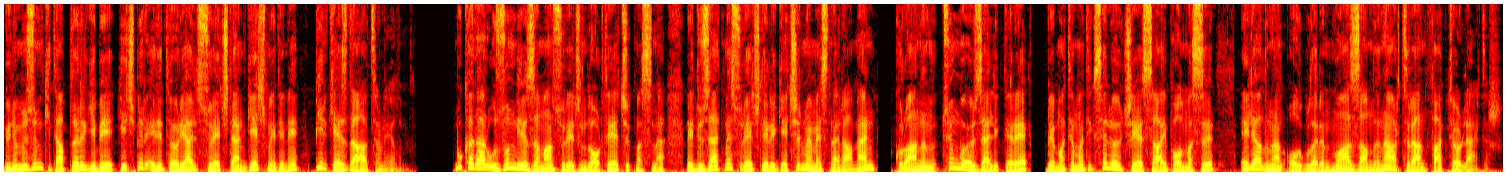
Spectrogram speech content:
günümüzün kitapları gibi hiçbir editoryal süreçten geçmediğini bir kez daha hatırlayalım. Bu kadar uzun bir zaman sürecinde ortaya çıkmasına ve düzeltme süreçleri geçirmemesine rağmen Kur'an'ın tüm bu özelliklere ve matematiksel ölçüye sahip olması ele alınan olguların muazzamlığını artıran faktörlerdir.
